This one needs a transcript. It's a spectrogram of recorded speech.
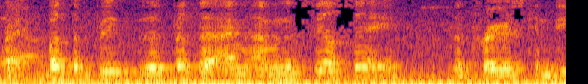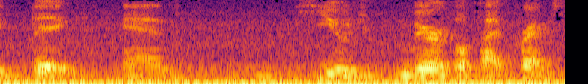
Yeah. Right. But the big, the, but the, I'm, I'm going to still say the prayers can be big and huge miracle type prayers.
